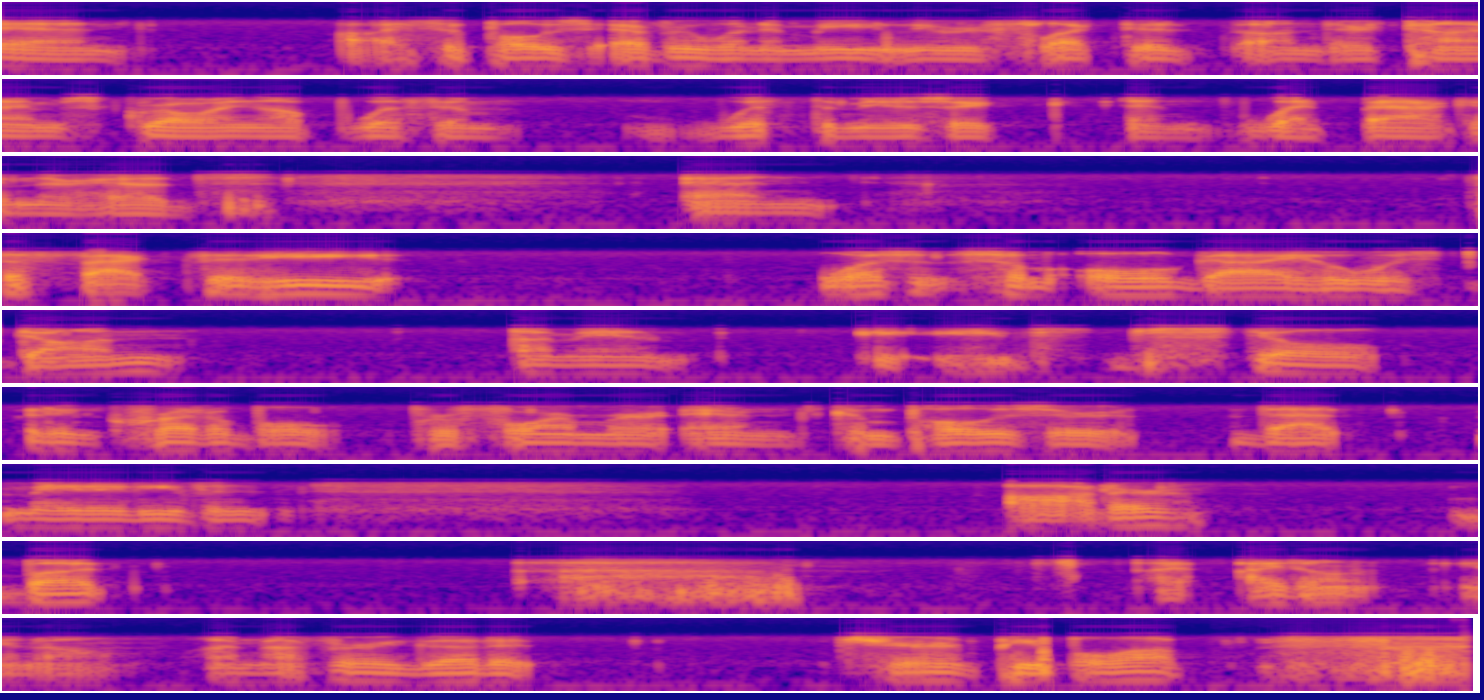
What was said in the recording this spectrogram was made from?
and I suppose everyone immediately reflected on their times growing up with him, with the music, and went back in their heads. And the fact that he wasn't some old guy who was done. I mean, he's still an incredible performer and composer. That made it even odder. But uh, I, I don't, you know, I'm not very good at cheering people up.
